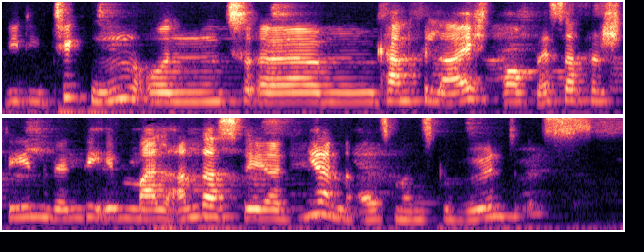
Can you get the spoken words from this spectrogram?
wie die ticken und ähm, kann vielleicht auch besser verstehen, wenn die eben mal anders reagieren, als man es gewöhnt ist.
